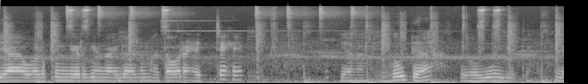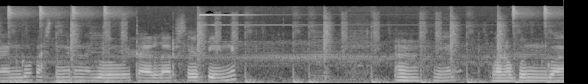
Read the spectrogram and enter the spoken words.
ya walaupun liriknya nggak dalam atau receh ya ya udah kalau gue gitu. Dan gue pas dengerin lagu Taylor Swift ini hmm, ya walaupun gue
